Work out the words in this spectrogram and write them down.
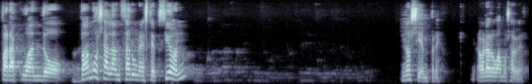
Para cuando vamos a lanzar una excepción, no siempre, ahora lo vamos a ver,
